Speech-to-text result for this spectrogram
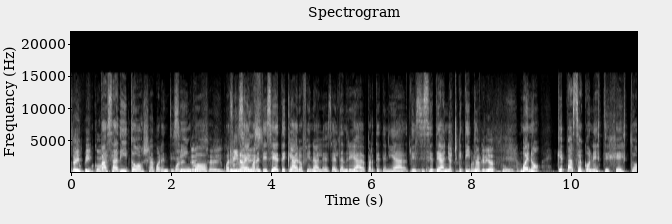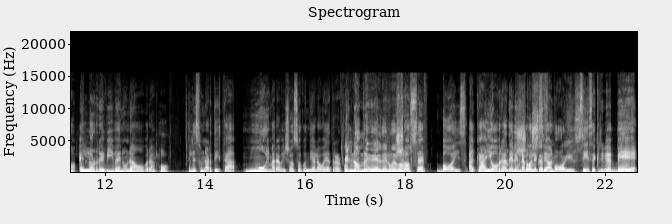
40 y pico. pasadito ya 45, 46. 46, Finales. 47, claro, finales. Él tendría, aparte tenía 17 años, chiquitito. Una criatura. Bueno, ¿qué pasa con este gesto? Él lo revive en una obra. Oh. Él es un artista muy maravilloso que un día lo voy a traer El completo. nombre de él de nuevo. Joseph Boyce. Acá hay obra de él en la es. Joseph colección. Boyce. Sí, se escribe B-U-Y-S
